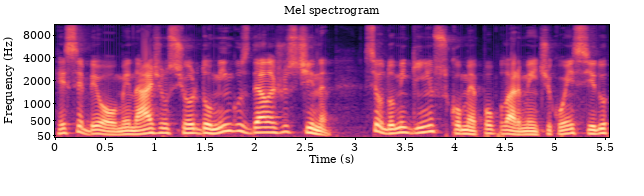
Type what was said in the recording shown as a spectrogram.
recebeu a homenagem o senhor Domingos Della Justina. Seu Dominguinhos, como é popularmente conhecido,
